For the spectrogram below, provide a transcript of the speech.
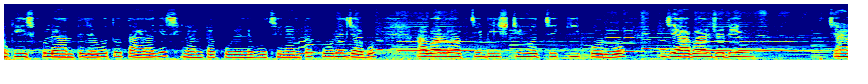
ওকে স্কুলে আনতে যাব। তো তার আগে স্নানটা করে নেব, স্নানটা করে যাব। আবার ভাবছি বৃষ্টি হচ্ছে, কি করব? যে আবার যদি চান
